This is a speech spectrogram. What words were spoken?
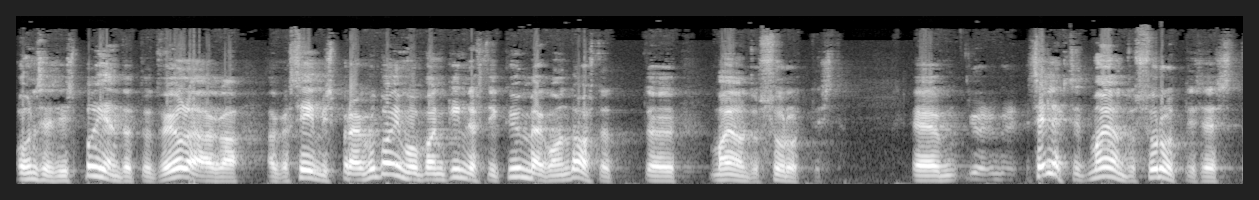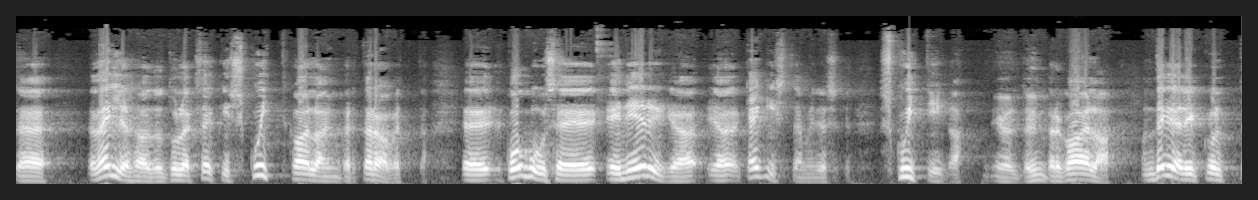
on see siis põhjendatud või ei ole, aga, aga see, mis praegu toimub, on kindlasti kümmekond aastat majandussurutist. selleks, et majandussurutisest välja saada, tuleks äkki skutt kaela ümbert ära võtta. Kogu see energia ja kägistamine skutiga nii-öelda ümber kaela on tegelikult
